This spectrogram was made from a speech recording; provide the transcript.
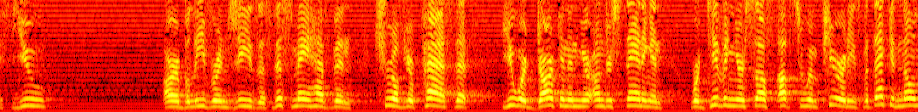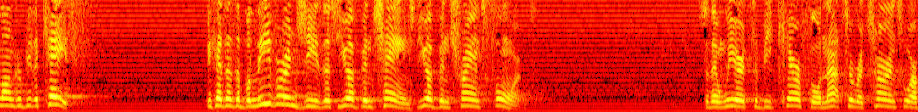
If you are a believer in Jesus, this may have been true of your past that you were darkened in your understanding and were giving yourself up to impurities, but that can no longer be the case. Because as a believer in Jesus, you have been changed, you have been transformed. So then we are to be careful not to return to our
